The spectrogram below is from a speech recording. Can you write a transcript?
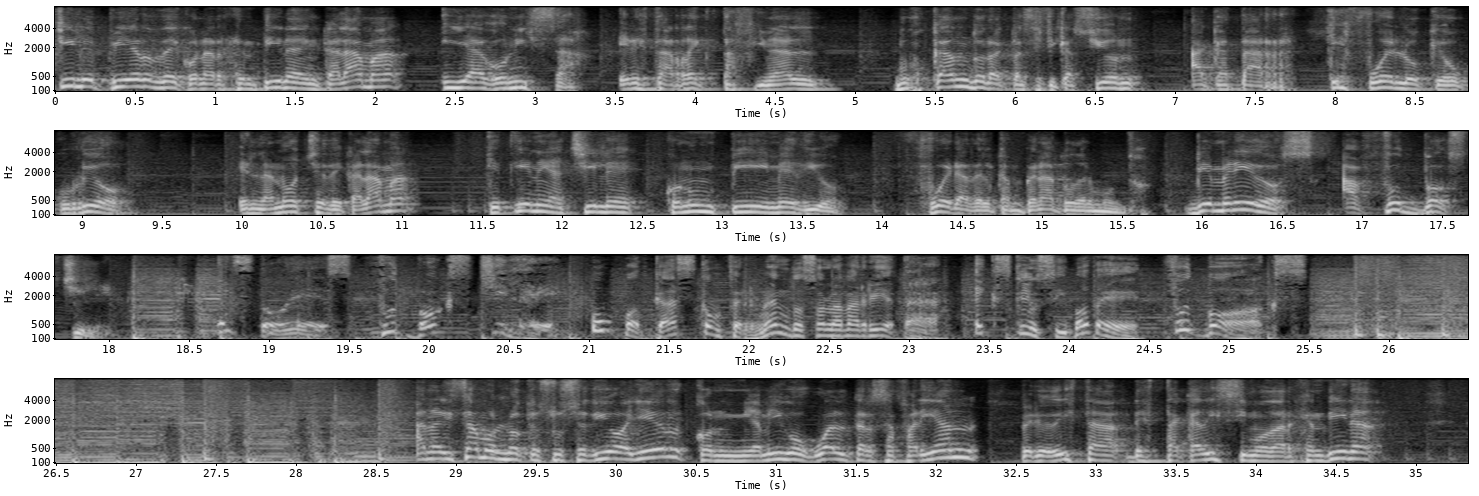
Chile pierde con Argentina en Calama y agoniza en esta recta final buscando la clasificación a Qatar. ¿Qué fue lo que ocurrió en la noche de Calama que tiene a Chile con un pie y medio fuera del campeonato del mundo? Bienvenidos a Footbox Chile. Esto es Footbox Chile, un podcast con Fernando Solabarrieta, exclusivo de Footbox. Analizamos lo que sucedió ayer con mi amigo Walter Zafarian, periodista destacadísimo de Argentina,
